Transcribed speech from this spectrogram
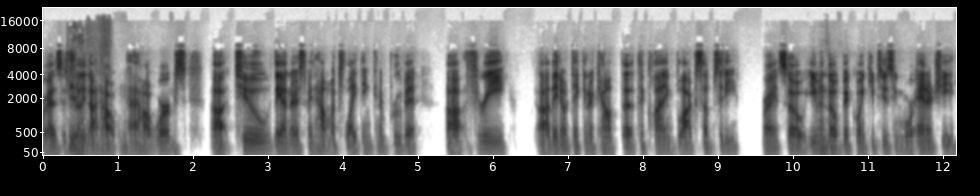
whereas it's yeah. really not how how it works. Uh, two, they underestimate how much Lightning can improve it. Uh, three, uh, they don't take into account the declining block subsidy, right? So even mm-hmm. though Bitcoin keeps using more energy,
